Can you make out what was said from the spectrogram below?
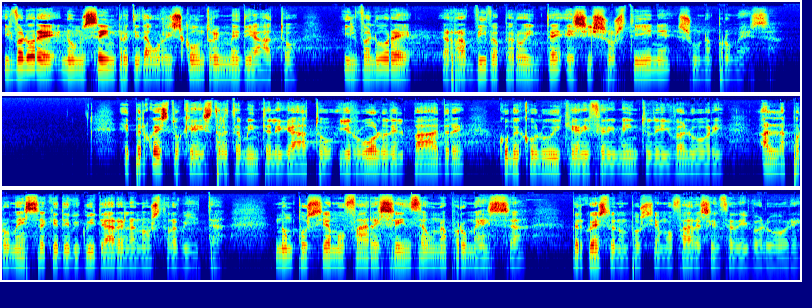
Il valore non sempre ti dà un riscontro immediato, il valore ravviva però in te e si sostiene su una promessa. È per questo che è strettamente legato il ruolo del padre come colui che è riferimento dei valori alla promessa che deve guidare la nostra vita. Non possiamo fare senza una promessa, per questo non possiamo fare senza dei valori.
